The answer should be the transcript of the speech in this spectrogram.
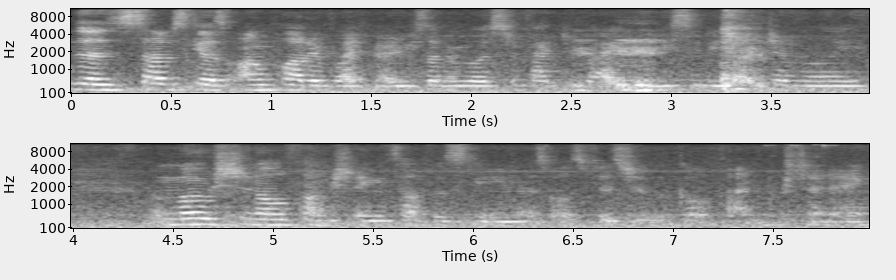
the subscales on quality of life measures that are most affected by obesity are generally emotional functioning, self-esteem, as well as physical functioning.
